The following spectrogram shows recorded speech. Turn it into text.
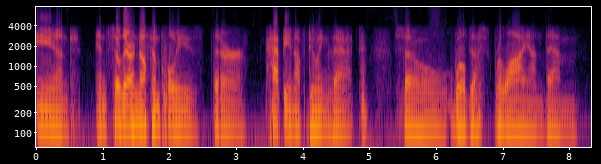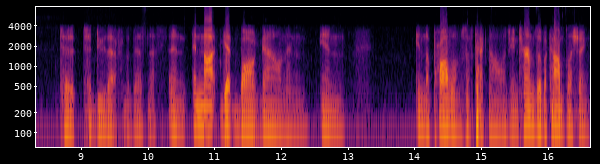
And and so there are enough employees that are happy enough doing that. So we'll just rely on them to to do that for the business and and not get bogged down in in in the problems of technology in terms of accomplishing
